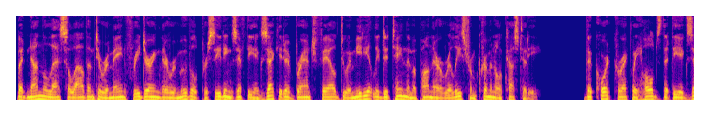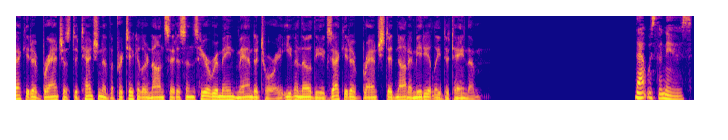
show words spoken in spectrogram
but nonetheless allow them to remain free during their removal proceedings if the executive branch failed to immediately detain them upon their release from criminal custody. The court correctly holds that the executive branch's detention of the particular non-citizens here remained mandatory even though the executive branch did not immediately detain them. That was the news.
